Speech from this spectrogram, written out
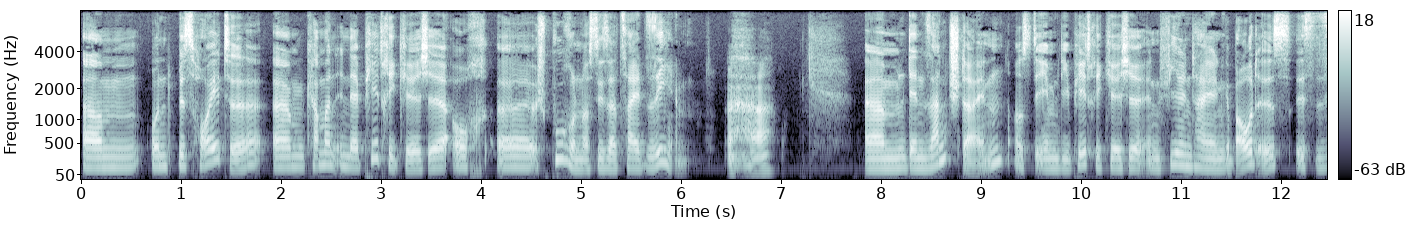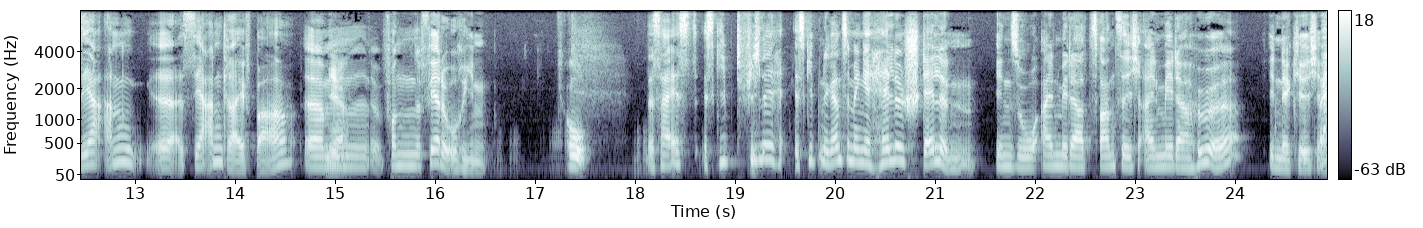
Ähm, und bis heute ähm, kann man in der Petrikirche auch äh, Spuren aus dieser Zeit sehen. Aha. Ähm, denn Sandstein, aus dem die Petrikirche in vielen Teilen gebaut ist, ist sehr, an, äh, sehr angreifbar ähm, ja. von Pferdeurin. Oh. Das heißt, es gibt viele, es gibt eine ganze Menge helle Stellen in so 1,20 Meter, 1 Meter Höhe in der Kirche.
